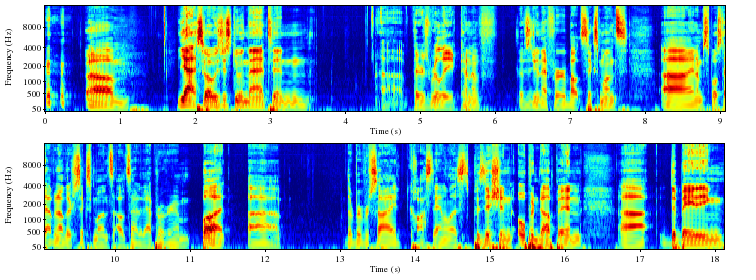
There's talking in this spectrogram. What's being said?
Um, yeah, so I was just doing that, and uh, there's really kind of I was doing that for about six months, uh, and I'm supposed to have another six months outside of that program, but uh, the Riverside cost analyst position opened up, and uh, debating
